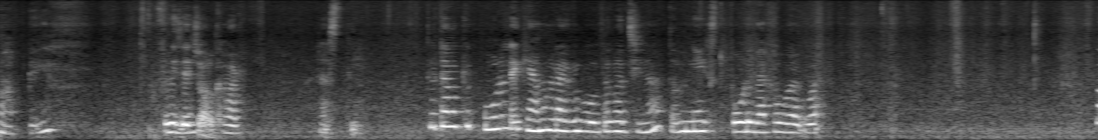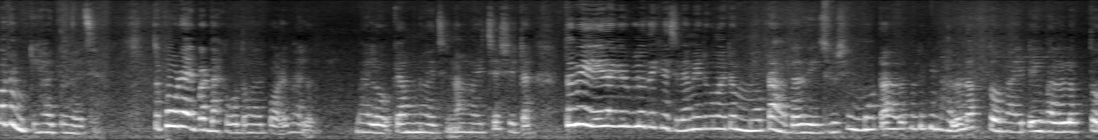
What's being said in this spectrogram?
বাপরে ফ্রিজে জল খাওয়ার শাস্তি। তো এটা আমাকে পড়লে কেমন লাগবে বলতে পারছি না তবে নেক্সট পড়ে দেখাবো একবার। মোটামুটি হয়তো হয়েছে। তো পরে একবার দেখাবো তোমাদের পরে ভালো ভালো কেমন হয়েছে না হয়েছে সেটা। তবে এর আগেরগুলো দেখেছিলাম এরকম একটা মোটা হাতা দিয়েছিল। সেই মোটা হাতাটা কি ভালো লাগতো না? এটাই ভালো লাগতো?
